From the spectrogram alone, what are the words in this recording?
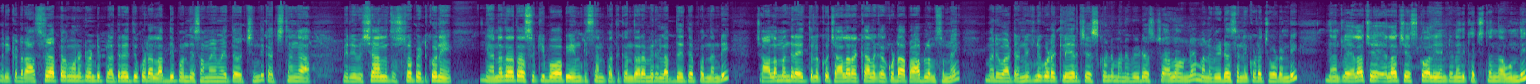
మరి ఇక్కడ రాష్ట్ర వ్యాప్తంగా ఉన్నటువంటి ప్రతి రైతు కూడా లబ్ధి పొందే సమయం అయితే వచ్చింది. ఖచ్చితంగా మీరు ఈ విషయాలను దృష్టిలో పెట్టుకొని అన్నదాత సుఖీభవ పిఎం కిసాన్ పథకం ద్వారా మీరు లబ్ధి అయితే పొందండి. చాలామంది రైతులకు చాలా రకాలుగా కూడా ప్రాబ్లమ్స్ ఉన్నాయి. మరి వాటన్నిటిని కూడా క్లియర్ చేసుకోండి. మన వీడియోస్ చాలా ఉన్నాయి. మన వీడియోస్ అన్ని కూడా చూడండి. దాంట్లో ఎలా చే ఎలా చేసుకోవాలి ఏంటనేది ఖచ్చితంగా ఉంది.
